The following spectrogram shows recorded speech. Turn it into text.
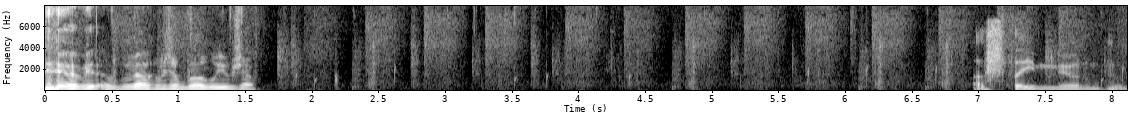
bir, bir bakmışım Burak uyumuşum. Hastayım diyorum kızım.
